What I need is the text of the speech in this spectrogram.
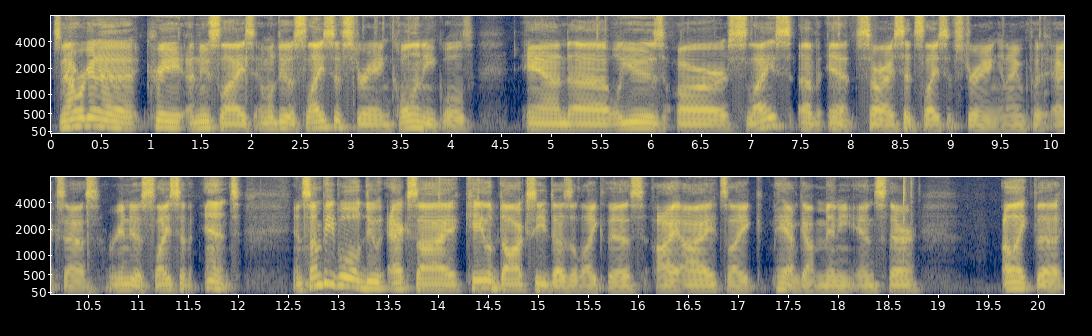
So now we're going to create a new slice and we'll do a slice of string colon equals and uh, we'll use our slice of int. Sorry, I said slice of string and I put XS. We're going to do a slice of int. And some people will do XI. Caleb Doxsey does it like this. II. It's like, hey, I've got many ints there. I like the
